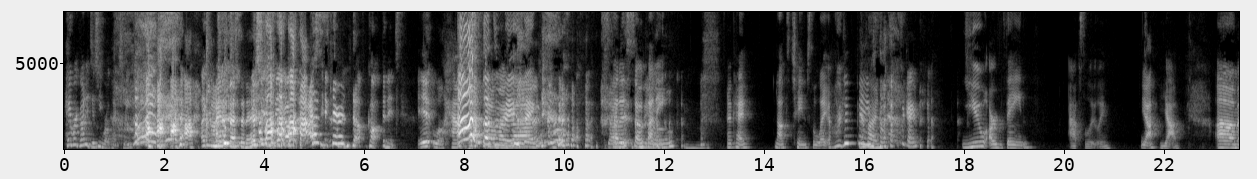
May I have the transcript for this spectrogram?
"Hey, we're going to Disney World next week." like You manifested it. I should be- I was like, said enough confidence, it will happen. That's Oh amazing. So That I is did. so Yeah. funny. Mm. Okay, not to change the lighthearted You're pace. fine. It's okay. You are vain. Absolutely. Yeah. Yeah. Um,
